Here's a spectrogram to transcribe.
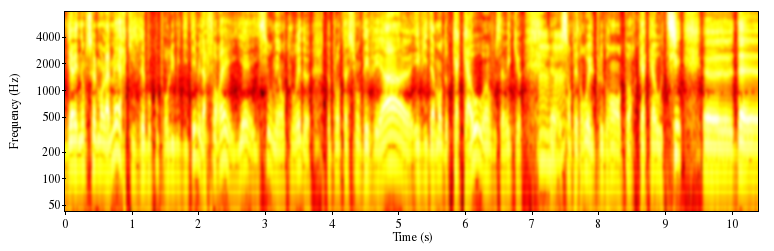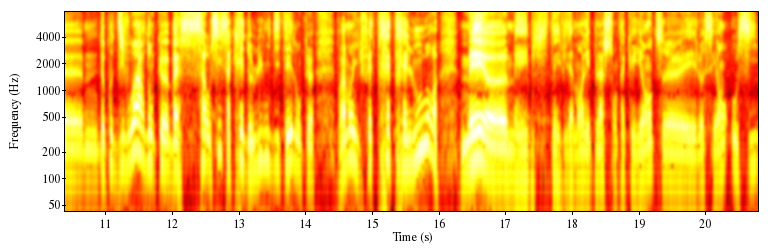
y avait non seulement la mer qui faisait beaucoup pour l'humidité, mais la forêt. Il ici, on est entouré de, de plantations d'EVA, euh, évidemment de cacao. hein. Vous savez que Mhm. San Pedro est le plus grand port cacaotier euh, de, Côte d'Ivoire. Donc euh, bah, ça aussi, ça crée de l'humidité. Donc euh, vraiment, il fait très très lourd. Mais, évidemment, les plages sont accueillantes et l'océan aussi.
